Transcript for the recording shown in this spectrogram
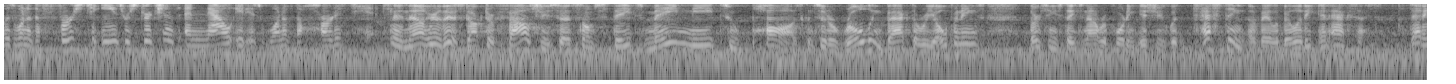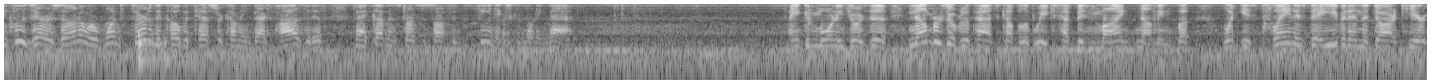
was one of the first to ease restrictions, and now it is one of the hardest hit. And now hear this. Dr. Fauci says some states may need to pause, consider rolling back the reopenings. 13 states now reporting issues with testing availability and access. That includes Arizona, where one third of the COVID tests are coming back positive. Matt Gutman starts us off in Phoenix. Good morning, Matt. Hey, good morning, George. The numbers over the past couple of weeks have been mind numbing, but what is plain as day, even in the dark here,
